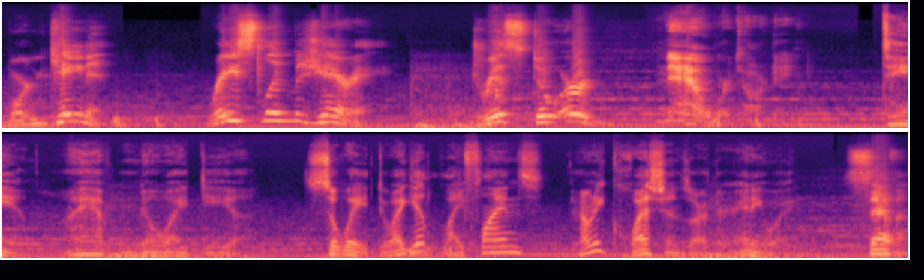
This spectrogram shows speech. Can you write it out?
Elminster, Mordenkainen, Raistlin Majere, Drizzt Do'Urden. Now we're talking. Damn, I have no idea. So wait, do I get lifelines? How many questions are there anyway? Seven.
